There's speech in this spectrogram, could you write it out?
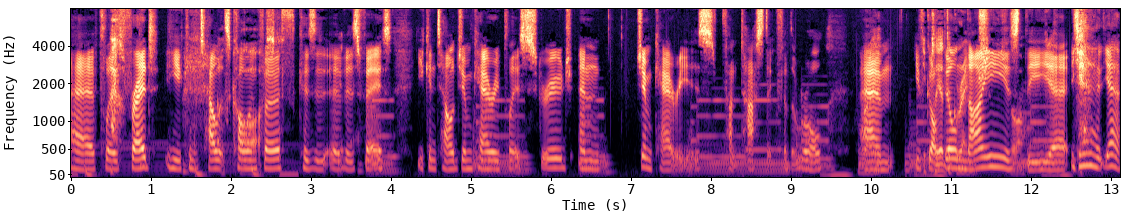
uh, plays Fred. You can tell it's Colin Firth because of his face. You can tell Jim Carrey plays Scrooge, and Jim Carrey is fantastic for the role. Right. Um, you've he got Bill Nighy as the uh, yeah yeah.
